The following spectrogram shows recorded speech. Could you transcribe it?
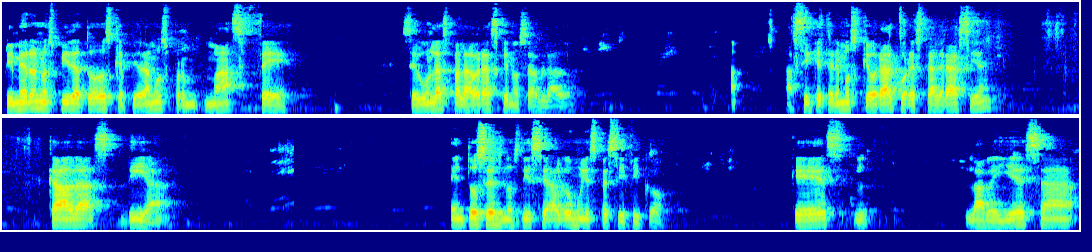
primero nos pide a todos que pidamos por más fe, según las palabras que nos ha hablado. Así que tenemos que orar por esta gracia cada día. Entonces nos dice algo muy específico, que es la belleza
